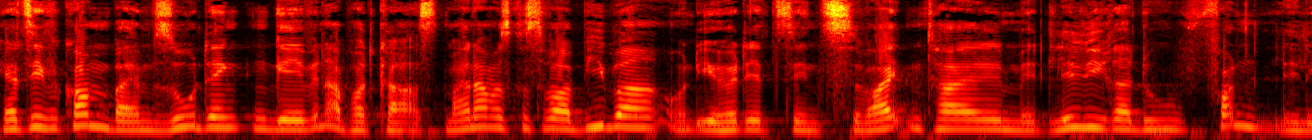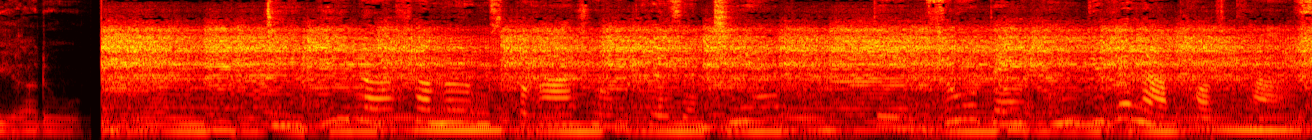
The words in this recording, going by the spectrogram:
Herzlich willkommen beim So Denken Gewinner Podcast. Mein Name ist Christopher Bieber und ihr hört jetzt den zweiten Teil mit Lilly Radu von Lilly Radu. Die Bieber Vermögensberatung präsentiert den So Denken Gewinner Podcast.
